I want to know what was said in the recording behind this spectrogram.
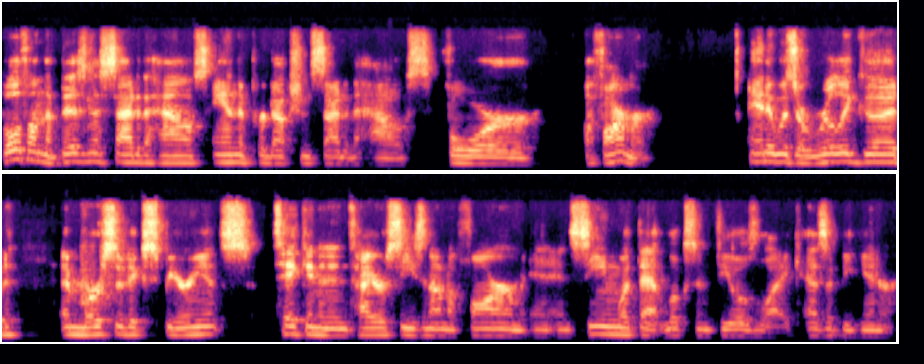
both on the business side of the house and the production side of the house for a farmer and it was a really good immersive experience taking an entire season on a farm and, and seeing what that looks and feels like as a beginner.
